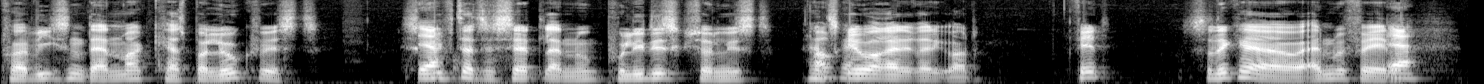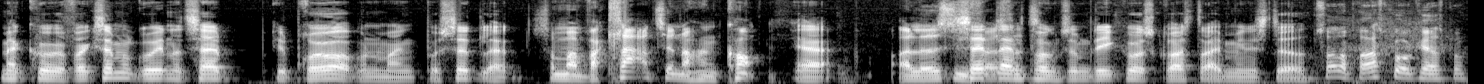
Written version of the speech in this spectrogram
på Avisen Danmark, Kasper Løvqvist, skifter ja. til Zetland nu, politisk journalist. Han Okay. skriver rigtig, rigtig godt. Fedt. Så det kan jeg jo anbefale. Ja. Man kunne jo for eksempel gå ind og tage et, et prøveabonnement på Zetland. Som man var klar til, når han kom Ja. og lavede sin første... Zetland.dk-ministeriet. Så er der pres på, Kasper.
